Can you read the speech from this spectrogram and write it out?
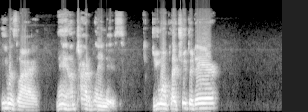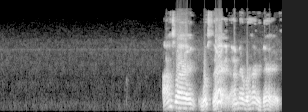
he was like, "Man, I'm tired of playing this. Do you want to play Truth or Dare?" I was like, "What's that? I never heard of that."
